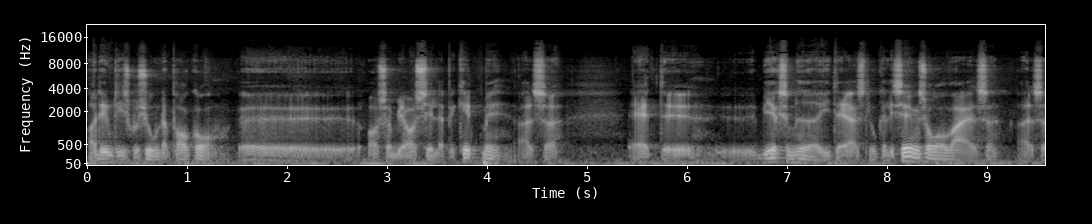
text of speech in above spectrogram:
og det er en diskussion, der pågår, øh, og som jeg også selv er bekendt med. Altså, at øh, virksomheder i deres lokaliseringsovervejelser, altså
